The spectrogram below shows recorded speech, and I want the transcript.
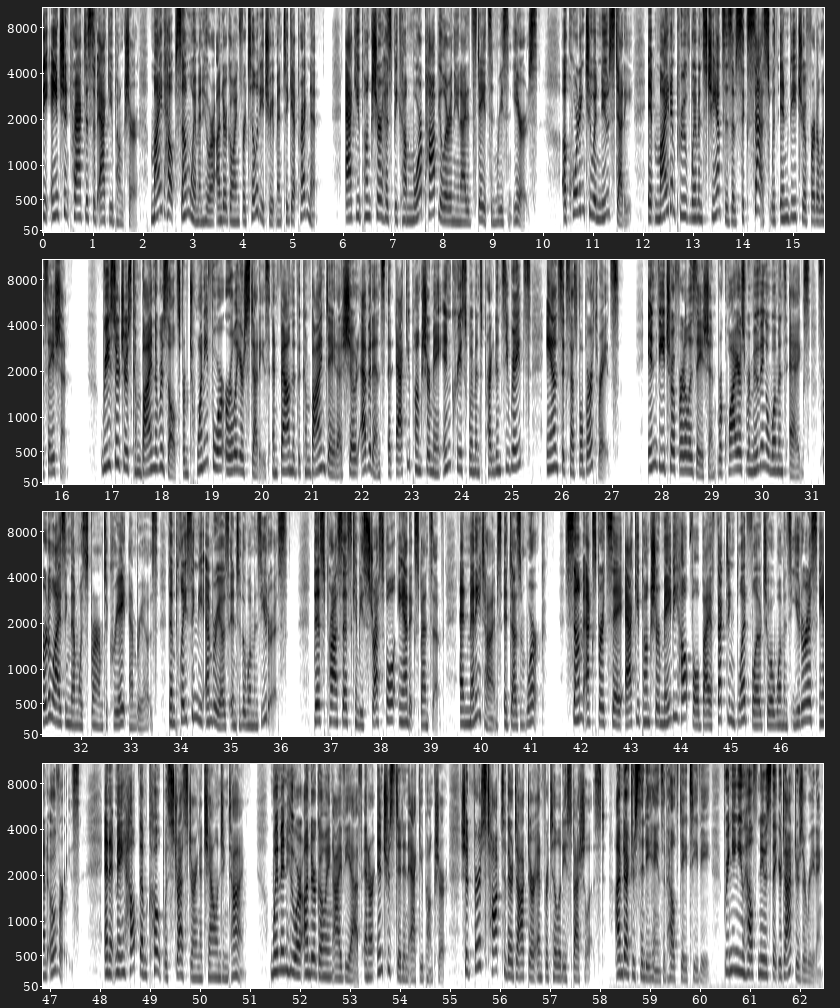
The ancient practice of acupuncture might help some women who are undergoing fertility treatment to get pregnant. Acupuncture has become more popular in the United States in recent years. According to a new study, it might improve women's chances of success with in vitro fertilization. Researchers combined the results from 24 earlier studies and found that the combined data showed evidence that acupuncture may increase women's pregnancy rates and successful birth rates. In vitro fertilization requires removing a woman's eggs, fertilizing them with sperm to create embryos, then placing the embryos into the woman's uterus. This process can be stressful and expensive, and many times it doesn't work. Some experts say acupuncture may be helpful by affecting blood flow to a woman's uterus and ovaries, and it may help them cope with stress during a challenging time. Women who are undergoing IVF and are interested in acupuncture should first talk to their doctor and fertility specialist. I'm Dr. Cindy Haines of HealthDay TV, bringing you health news that your doctors are reading.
